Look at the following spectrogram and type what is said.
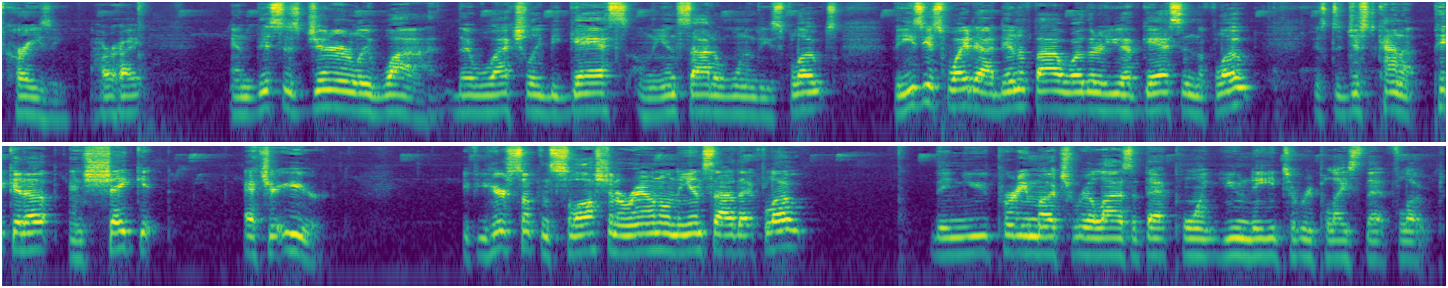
crazy, all right? And this is generally why. There will actually be gas on the inside of one of these floats. The easiest way to identify whether you have gas in the float is to just kind of pick it up and shake it at your ear. If you hear something sloshing around on the inside of that float, then you pretty much realize at that point you need to replace that float.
